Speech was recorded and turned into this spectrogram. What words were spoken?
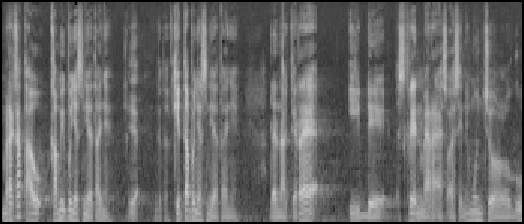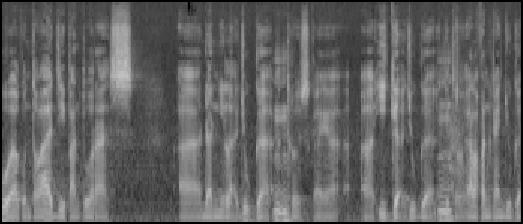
mereka tahu kami punya senjatanya Iya. gitu. Kita punya senjatanya. Dan akhirnya ide screen merah SOS ini muncul. Gua Kunto Aji Panturas eh, Danila juga. Terus kayak eh, Iga juga gitu Elephant Kain juga.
